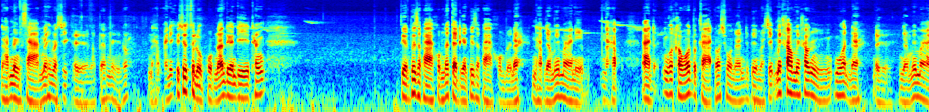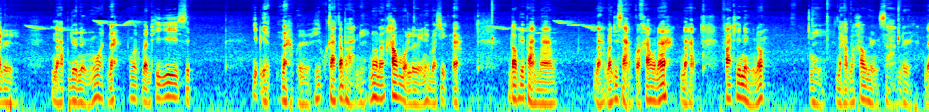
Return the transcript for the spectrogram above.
นะครับหนึ่งสามนะสมาชิกเออเราแป๊บหนึ่งเนาะนะครับอันนี้คือชุดสรุปผมนะเดือนดีทั้งเดือนพฤษภาคมตั้งแต่เดือนพฤษภาคมเลยนะนะครับยังไม่มานี่นะครับ อ่างวดเขางวดประกาศว่าช่วงนั้นจะเป็นมาเช็คไม่เข้าไม่เข้าหนึ่งงวดนะเออยังไม่มาเลยนะครับอยู่หนึ่งงวดนะงวดวันที่ยี่สิบยี่สิบเอ็ดนะครับเออที่กากบาทนี่นอกนั้นเข้าหมดเลยในมาชิกนะรอบที่ผ่านมานะวันที่สามก็เข้านะนะครับฟาดที่หนึ่งเนาะนี่นะครับแล้วเข้าหนึ่งสามเลยใน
